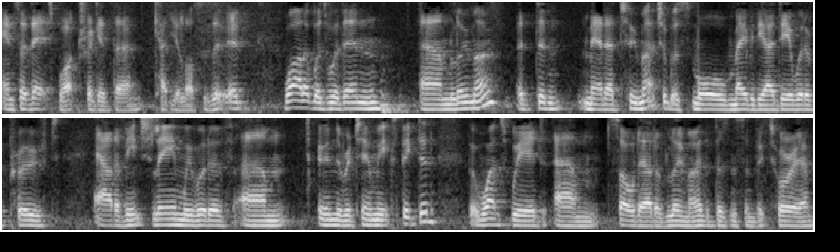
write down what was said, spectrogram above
and so that's what triggered the cut your losses. It, it, while it was within um, Lumo. It didn't matter too much. It was small. Maybe the idea would have proved out eventually, and we would have um, earned the return we expected. But once we'd um, sold out of Lumo, the business in Victoria,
